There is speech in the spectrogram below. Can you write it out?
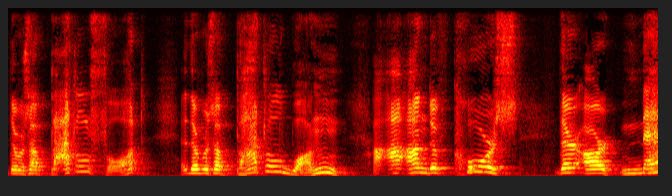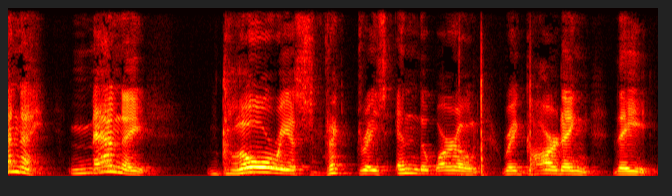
There was a battle fought, there was a battle won, and of course, there are many, many glorious victories in the world regarding the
